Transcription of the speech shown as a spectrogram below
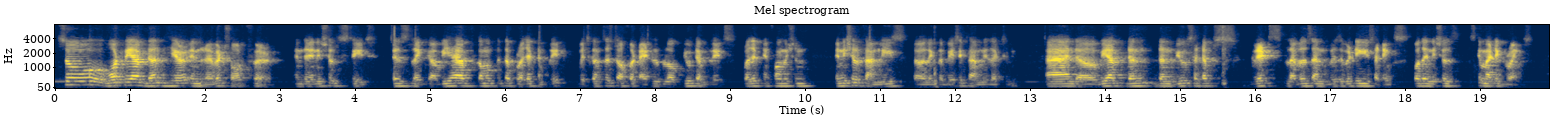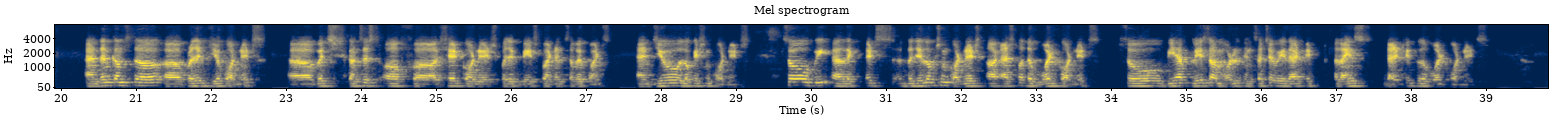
So what we have done here in Revit software in the initial stage is like uh, we have come up with a project template which consists of a title block, view templates, project information, initial families, uh, like the basic families actually, and uh, we have done done view setups, grids, levels, and visibility settings for the initial schematic drawings. And then comes the uh, project geo coordinates, uh, which consists of uh, shared coordinates, project base point and survey points, and geolocation coordinates. So we uh, like it's the geolocation coordinates are as per the world coordinates. So we have placed our model in such a way that it aligns directly to the world coordinates.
